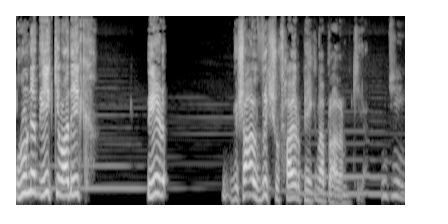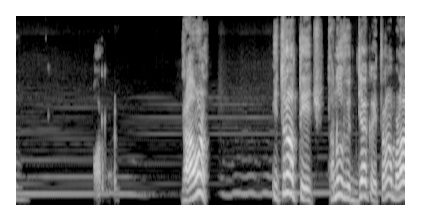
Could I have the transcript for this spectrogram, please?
उन्होंने अब एक के बाद एक पेड़ विशाल वृक्ष उठाए और फेंकना प्रारंभ किया। जी। और रावण इतना तेज धनुर्विद्या का इतना बड़ा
